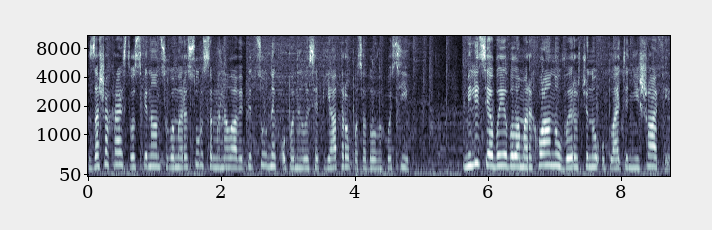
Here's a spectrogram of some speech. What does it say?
За шахрайство з фінансовими ресурсами на лаві підсудних опинилися п'ятеро посадових осіб. Міліція виявила марихуану, вирощену у платяній шафі.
